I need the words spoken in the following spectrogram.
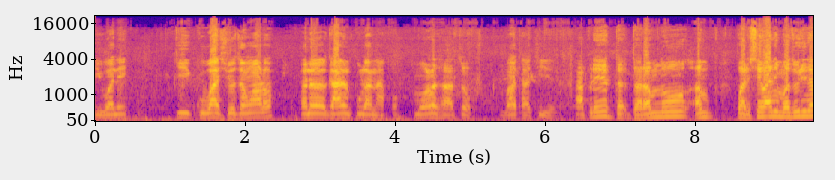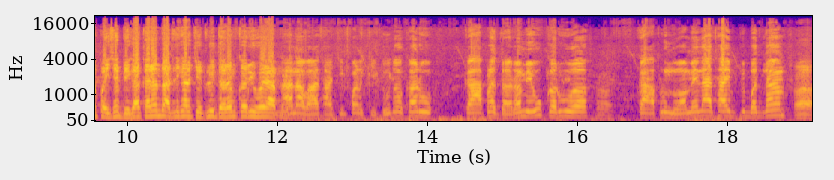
યુવાને કી કુવાસીઓ જમાડો અને ગાયન પૂળા નાખો મોણ સાચો. વાત સાચી છે. આપણે ધર્મનું આમ પરસેવાની મજૂરીના પૈસા ભેગા કર્યા તો આટલી કાર કેટલું ધર્મ કર્યું હોય ના ના વાત સાચી. પણ કીધું તો ખરું. કે આપણે ધર્મ એવું કરવું હ. કે આપણું નોમે ના થાય બદનામ હા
